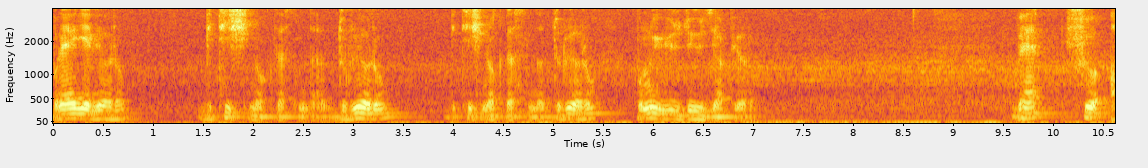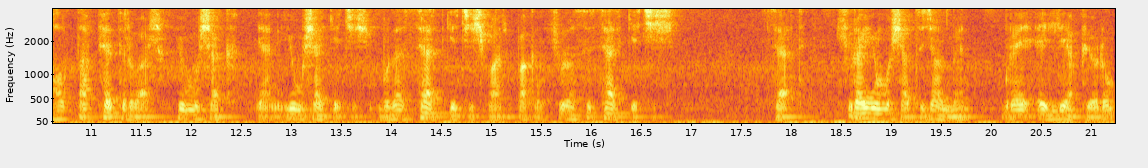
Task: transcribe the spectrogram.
buraya geliyorum bitiş noktasında duruyorum bitiş noktasında duruyorum bunu yüzde yüz yapıyorum ve şu altta feather var yumuşak yani yumuşak geçiş burada sert geçiş var bakın şurası sert geçiş sert şurayı yumuşatacağım ben burayı 50 yapıyorum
